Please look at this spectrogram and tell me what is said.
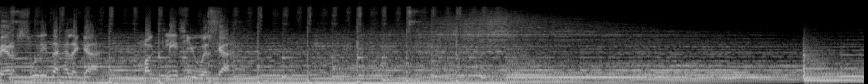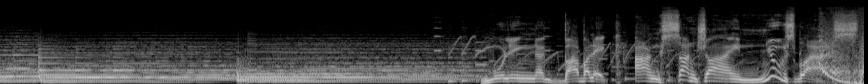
pero sulit ang halaga, mag-clean fuel ka. Muling nagbabalik ang Sunshine News Blast.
